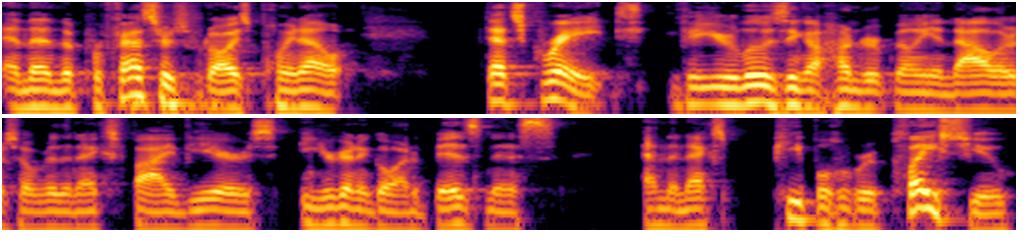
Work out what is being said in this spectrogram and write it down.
And then the professors would always point out that's great. If you're losing $100 million over the next five years, and you're going to go out of business, and the next people who replace you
